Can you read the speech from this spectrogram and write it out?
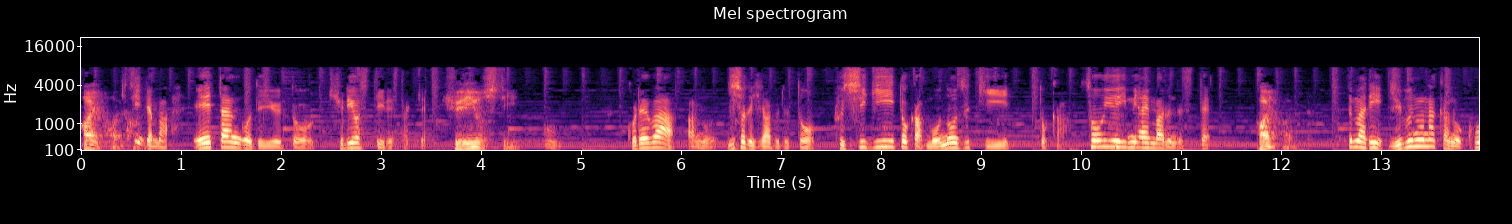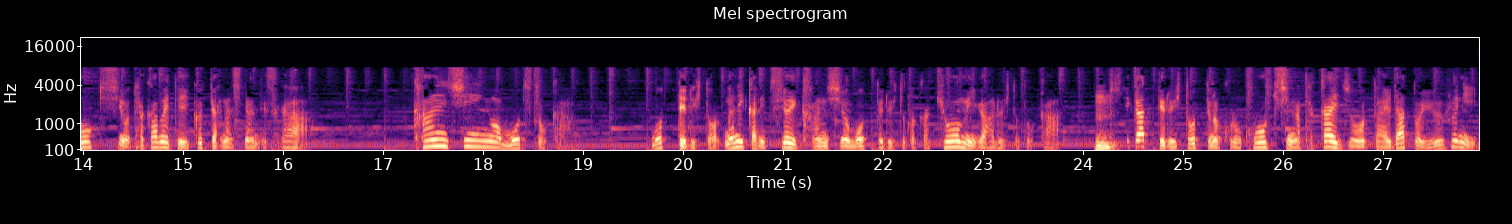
はいはいはい。好奇心って、まあ、英単語で言うと、キュリオシティでしたっけ？キュリオシティ。これは、あの、辞書で調べると、不思議とか物好きとか、そういう意味合いもあるんですって。はいはい。つまり、自分の中の好奇心を高めていくって話なんですが、関心を持つとか、持ってる人、何かに強い関心を持ってる人とか、興味がある人とか、うん。気がってる人っていうのは、この好奇心が高い状態だというふうに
